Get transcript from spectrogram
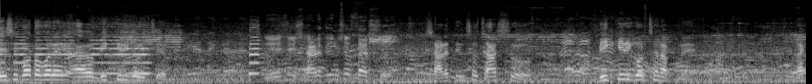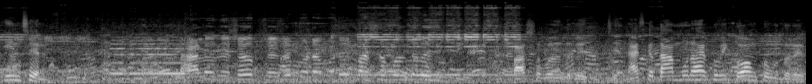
দেশি কত করে বিক্রি করছেন? সাড়ে তিনশো চারশো। বিক্রি করছেন আপনি? না কিনছেন? ভালো যেসব সেসব মোটামুটি পাঁচশো পর্যন্ত বেশি পাঁচশো পর্যন্ত পেয়ে দিচ্ছেন আজকে দাম মনে হয় খুবই কম কবুতরের।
